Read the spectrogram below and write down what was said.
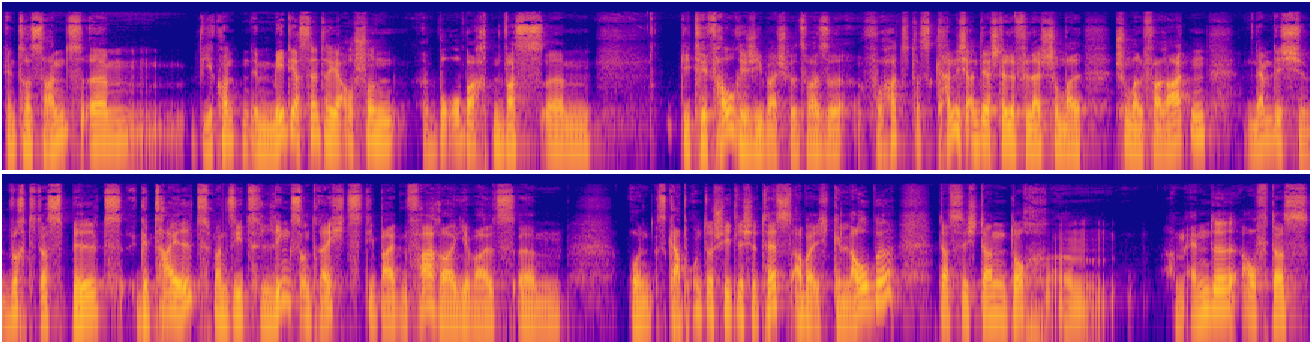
interessant. Ähm, wir konnten im Media Center ja auch schon beobachten, was ähm, die TV-Regie beispielsweise vorhat. Das kann ich an der Stelle vielleicht schon mal, schon mal verraten. Nämlich wird das Bild geteilt. Man sieht links und rechts die beiden Fahrer jeweils, ähm, und es gab unterschiedliche Tests, aber ich glaube, dass sich dann doch ähm, am Ende auf das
